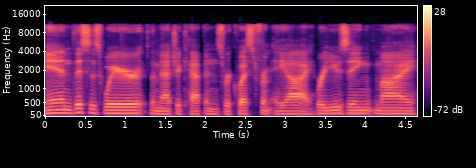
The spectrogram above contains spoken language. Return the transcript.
And this is where the magic happens, request from AI. We're using my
